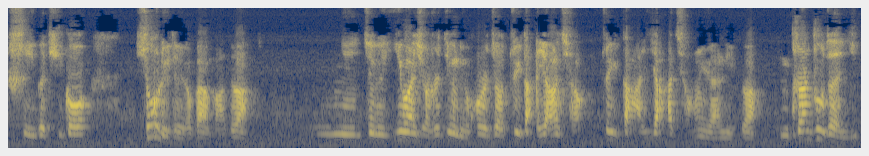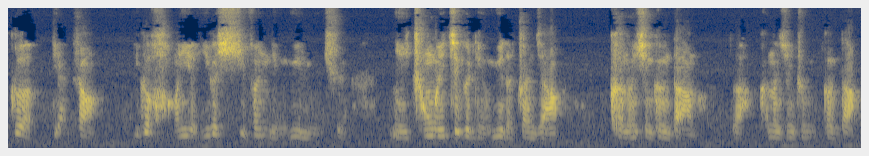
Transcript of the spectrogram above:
是一个提高效率的一个办法，对吧？你这个一万小时定律，或者叫最大压强、最大压强原理，对吧？你专注在一个点上，一个行业、一个细分领域里面去，你成为这个领域的专家，可能性更大嘛，对吧？可能性更更大。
